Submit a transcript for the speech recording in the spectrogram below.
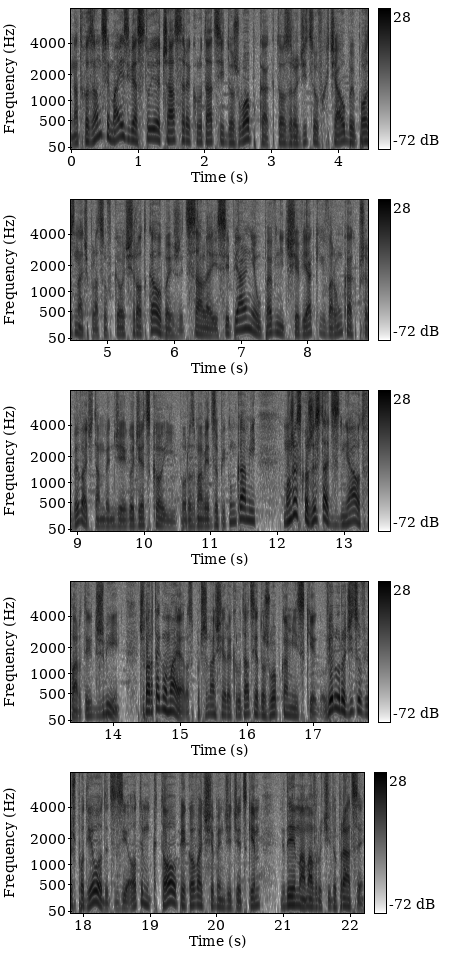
Nadchodzący maj zwiastuje czas rekrutacji do żłobka. Kto z rodziców chciałby poznać placówkę od środka, obejrzeć salę i sypialnię, upewnić się w jakich warunkach przebywać tam będzie jego dziecko i porozmawiać z opiekunkami, może skorzystać z dnia otwartych drzwi. 4 maja rozpoczyna się rekrutacja do żłobka miejskiego. Wielu rodziców już podjęło decyzję o tym, kto opiekować się będzie dzieckiem, gdy mama wróci do pracy.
